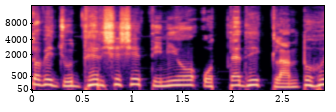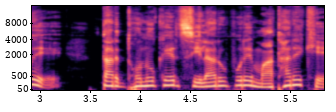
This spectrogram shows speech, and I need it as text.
তবে যুদ্ধের শেষে তিনিও অত্যাধিক ক্লান্ত হয়ে তার ধনুকের শিলার উপরে মাথা রেখে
